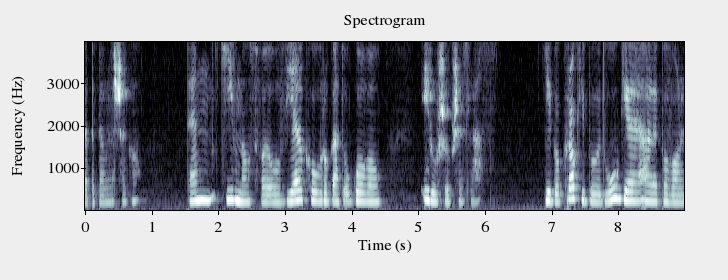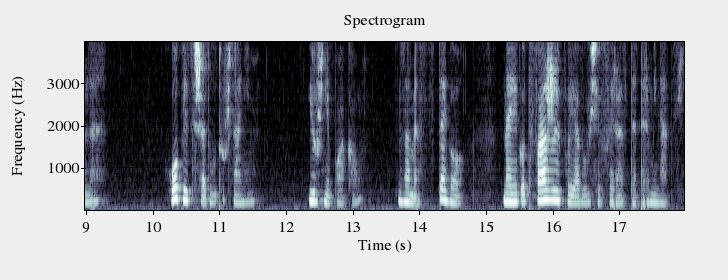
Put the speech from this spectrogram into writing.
Zapytał Leszego. Ten kiwnął swoją wielką, rogatą głową i ruszył przez las. Jego kroki były długie, ale powolne. Chłopiec szedł tuż za nim. Już nie płakał. Zamiast tego na jego twarzy pojawił się wyraz determinacji.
